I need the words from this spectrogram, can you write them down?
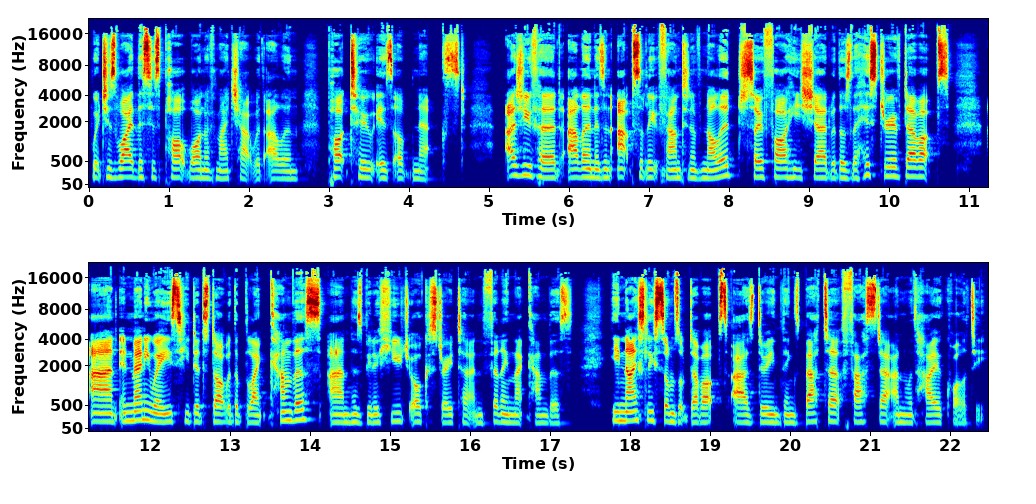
which is why this is part one of my chat with Alan. Part two is up next. As you've heard, Alan is an absolute fountain of knowledge. So far, he's shared with us the history of DevOps. And in many ways, he did start with a blank canvas and has been a huge orchestrator in filling that canvas. He nicely sums up DevOps as doing things better, faster, and with higher quality.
